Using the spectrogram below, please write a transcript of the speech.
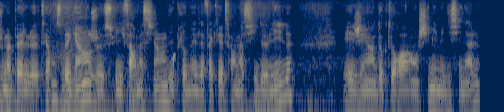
Je m'appelle Terence Béguin, je suis pharmacien, diplômé de la faculté de pharmacie de Lille et j'ai un doctorat en chimie médicinale.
